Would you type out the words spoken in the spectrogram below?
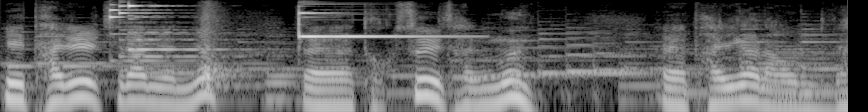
이 다리를 지나면요 에, 덕수를 닮은 에, 바위가 나옵니다.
